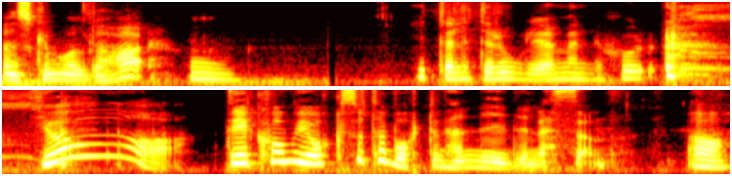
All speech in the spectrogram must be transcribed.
önskemål du har. Hitta lite roliga människor. Ja! Det kommer ju också ta bort den här needinessen. ja.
